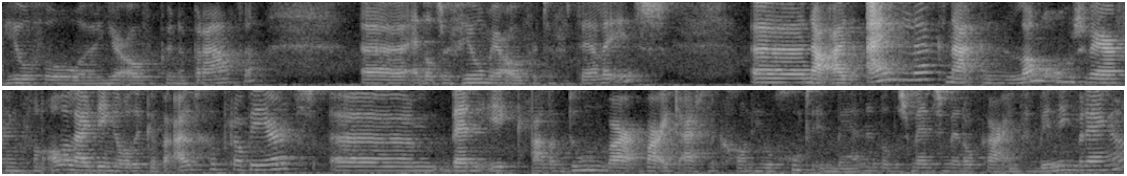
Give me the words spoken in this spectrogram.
heel veel uh, hierover kunnen praten. Uh, en dat er veel meer over te vertellen is. nou, uiteindelijk, na een lange omzwerving van allerlei dingen wat ik heb uitgeprobeerd, ehm, ben ik aan het doen waar, waar ik eigenlijk gewoon heel goed in ben. En dat is mensen met elkaar in verbinding brengen.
